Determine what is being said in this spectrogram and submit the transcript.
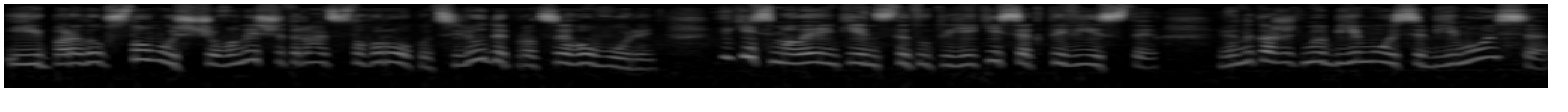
І парадокс в тому, що вони з 2014 року ці люди про це говорять. Якісь маленькі інститути, якісь активісти. І вони кажуть, ми б'ємося, б'ємося.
